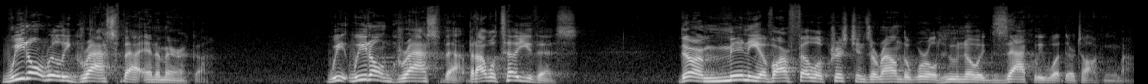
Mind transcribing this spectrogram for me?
we don't really grasp that in America. We, we don't grasp that. But I will tell you this there are many of our fellow Christians around the world who know exactly what they're talking about.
